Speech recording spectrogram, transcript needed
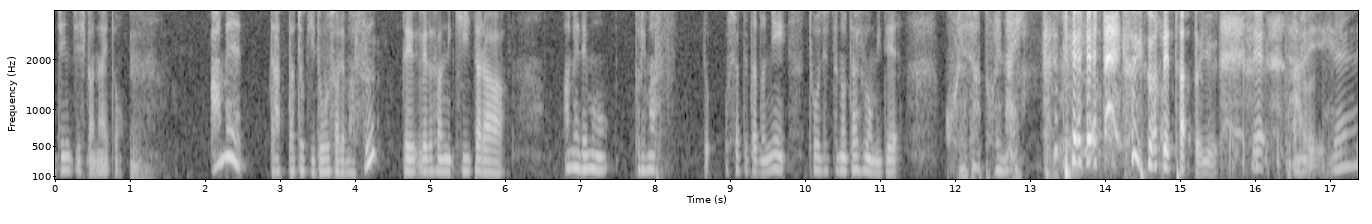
1日しかないと、うん、雨だった時どうされます？って上田さんに聞いたら「雨でも撮ります」っておっしゃってたのに当日の台風を見て「これじゃ撮れない」って言われたという、ねあのね、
